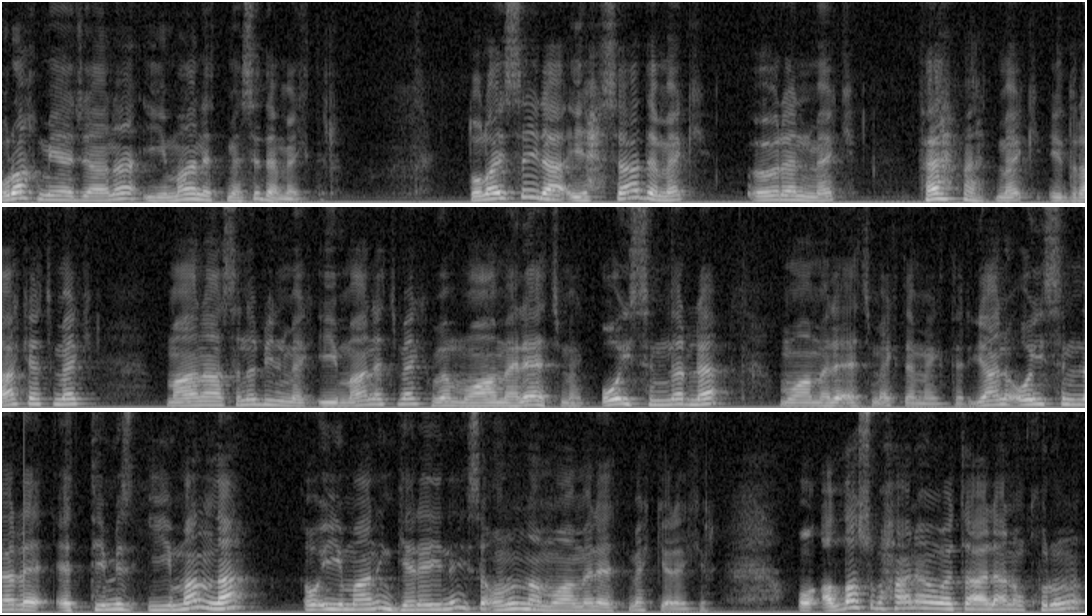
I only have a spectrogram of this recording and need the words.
bırakmayacağına iman etmesi demektir. Dolayısıyla ihsa demek, öğrenmek, fehmetmek, idrak etmek, manasını bilmek, iman etmek ve muamele etmek. O isimlerle muamele etmek demektir. Yani o isimlerle ettiğimiz imanla o imanın gereği neyse onunla muamele etmek gerekir. O Allah Subhanahu ve Teala'nın kulunu,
